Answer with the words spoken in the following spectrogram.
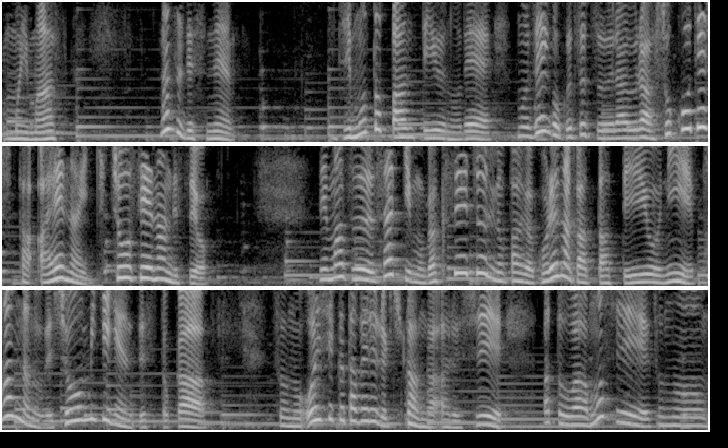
思います。まずですね、地元パンっていうので、もう全国津々浦々、そこでしか会えない貴重性なんですよ。で、まず、さっきも学生調理のパンが来れなかったっていうように、パンなので賞味期限ですとか、その美味しく食べれる期間があるしあとはもしその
